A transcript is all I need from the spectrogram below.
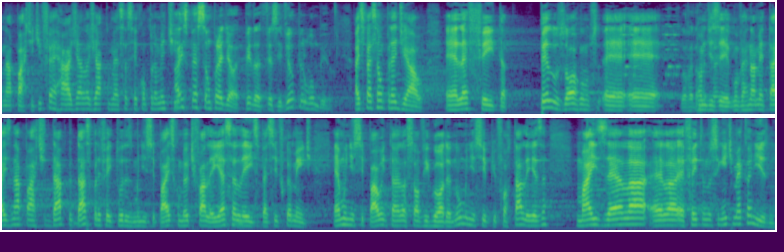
na parte de ferragem ela já começa a ser comprometida. A inspeção predial é pela Defesa Civil ou pelo bombeiro? A inspeção predial ela é feita pelos órgãos, é, é, vamos dizer, governamentais na parte da, das prefeituras municipais, como eu te falei, essa lei especificamente é municipal, então ela só vigora no município de Fortaleza mas ela, ela é feita no seguinte mecanismo:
